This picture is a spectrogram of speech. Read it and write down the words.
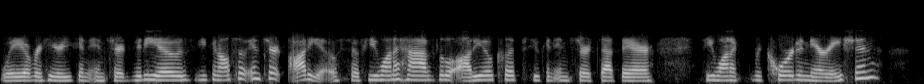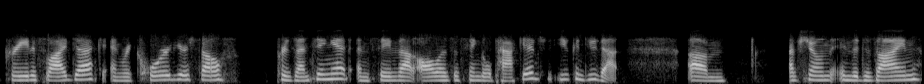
way over here you can insert videos. You can also insert audio. So if you want to have little audio clips, you can insert that there. If you want to record a narration, create a slide deck and record yourself presenting it and save that all as a single package, you can do that. Um, I've shown in the design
